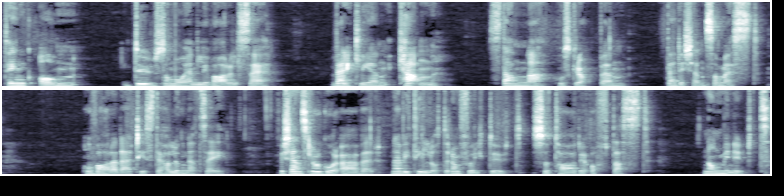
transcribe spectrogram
Tänk om du som oändlig varelse verkligen kan stanna hos kroppen där det känns som mest och vara där tills det har lugnat sig. För känslor går över. När vi tillåter dem fullt ut så tar det oftast någon minut.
